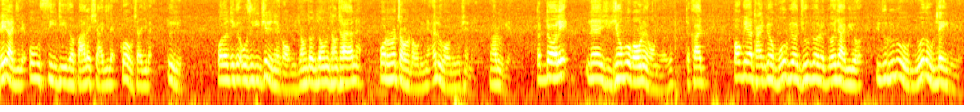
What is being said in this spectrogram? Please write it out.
လေ့လာကြည့်လိုက် OCD ဆိုတော့ဘာလဲရှာကြည့်လိုက်ကိုယ့်ကိုရှာကြည့်လိုက်တွေ့လေ political OCD ဖြစ်နေတဲ့ကောင်ကြီးရောင်းကြောင်ရောင်းချောင်းချာရနဲ့ပေါ်တော့ကြောင်တော်လေးနဲ့အဲ့လိုကောင်မျိုးဖြစ်နေငါတို့ကတော်တော်လေးလဲရုံဖို့ကောင်းတဲ့ကောင်တွေပဲတခါပေါက်ကရထိုင်ပြောမိုးပြောဂျိုးပြောနဲ့ပြောကြပြီးတော့ပြည်သူလူထုကိုမျိုးစုံလိမ့်နေတယ်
